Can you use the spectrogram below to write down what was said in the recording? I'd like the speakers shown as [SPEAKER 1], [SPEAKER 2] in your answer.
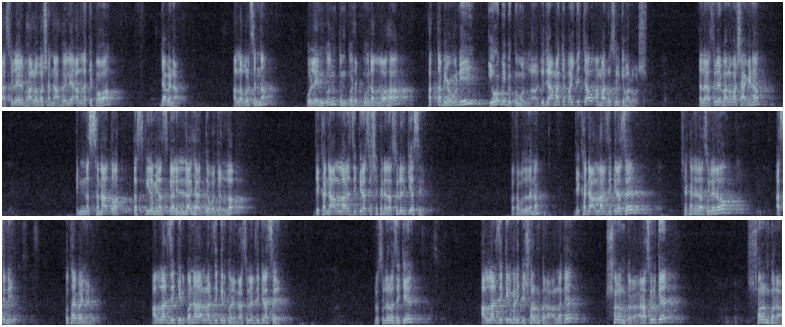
[SPEAKER 1] রাসুলের ভালোবাসা না হইলে আল্লাহকে পাওয়া যাবে না। আল্লাহ বলছেন না কোলেনগুন তুম তো হেব্বুন আল্লাহ ফত্তাবিউনি ইহবি বিকুমুল্লাহ যদি আমাকে পাইতে চাও, আমার রসুলকে ভালোবাসো। তাহলে রাসুলের ভালোবাসা আগে নাও। ইন্না সানাত তস্কির মিন আজকারিল্লাহ আজ্জাওয়াজাল্লা যেখানে আল্লাহর জিকির আছে, সেখানে রাসুলের কি আছে? কথা বোঝা যায় না? যেখানে আল্লাহর জিকির আছে সেখানে রাসুলেরও আসেনি। কোথায় পাইলেন? আল্লাহর জিকির কেন আল্লাহর জিকির করেন? রাসুলের জিকির আছে? রসুলেরও জিকির? আল্লাহর জিকির মানে কি? স্মরণ করা। আল্লাহকে স্মরণ করা। রাসুলকে স্মরণ করা।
